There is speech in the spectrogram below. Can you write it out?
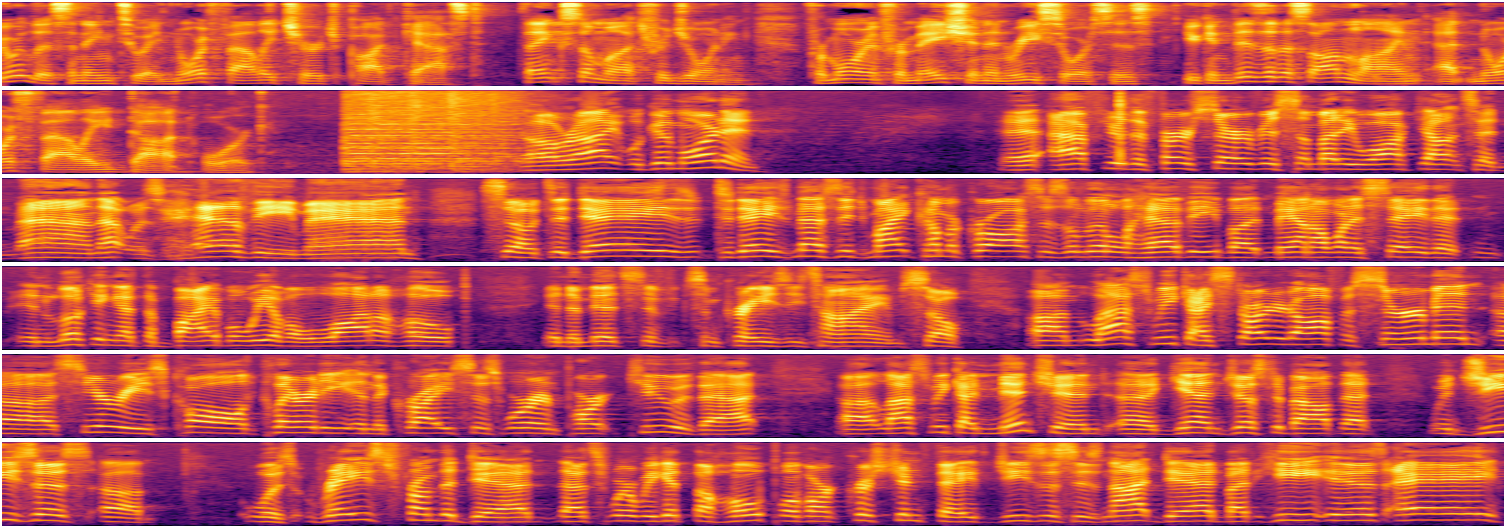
You're listening to a North Valley Church podcast. Thanks so much for joining. For more information and resources, you can visit us online at northvalley.org. All right, well, good morning. Uh, after the first service, somebody walked out and said, Man, that was heavy, man. So today, today's message might come across as a little heavy, but man, I want to say that in looking at the Bible, we have a lot of hope in the midst of some crazy times. So um, last week, I started off a sermon uh, series called Clarity in the Crisis. We're in part two of that. Uh, last week, I mentioned uh, again just about that when Jesus uh, was raised from the dead. That's where we get the hope of our Christian faith. Jesus is not dead, but he is a.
